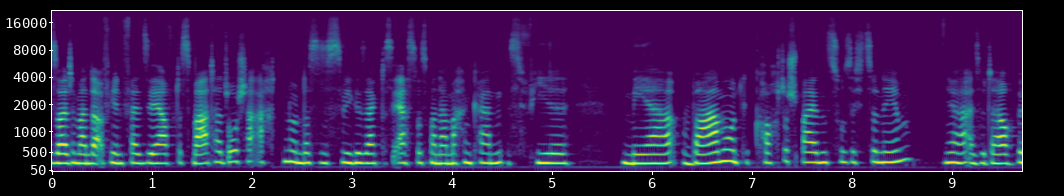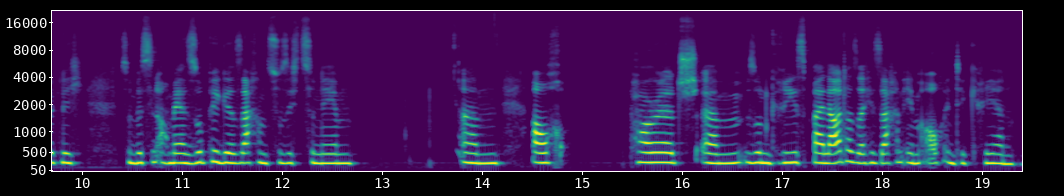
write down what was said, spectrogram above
sollte man da auf jeden Fall sehr auf das Vata-Dosha achten. Und das ist, wie gesagt, das Erste, was man da machen kann, ist viel mehr warme und gekochte Speisen zu sich zu nehmen. Ja, also da auch wirklich so ein bisschen auch mehr suppige Sachen zu sich zu nehmen. Ähm, auch Porridge, ähm, so ein Grießbrei, lauter solche Sachen eben auch integrieren.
